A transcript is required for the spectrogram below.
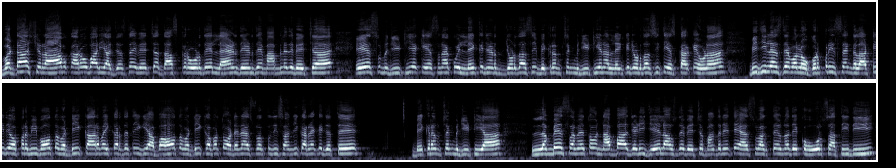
ਵੱਡਾ ਸ਼ਰਾਬ ਕਾਰੋਬਾਰੀ ਆ, ਜਿਸ ਦੇ ਵਿੱਚ 10 ਕਰੋੜ ਦੇ ਲੈਣ ਦੇਣ ਦੇ ਮਾਮਲੇ ਦੇ ਵਿੱਚ ਇਸ ਮਜੀਠੀਏ ਕੇਸ ਨਾਲ ਕੋਈ ਲਿੰਕ ਜੁੜ- ਜੁੜਦਾ ਸੀ। ਵਿਕਰਮ ਸਿੰਘ ਮਜੀਠੀਏ ਨਾਲ ਲਿੰਕ ਜੁੜਦਾ ਸੀ ਤੇ ਇਸ ਕਰਕੇ ਹੁਣ ਵਿਜੀਲੈਂਸ ਦੇ ਵੱਲੋਂ ਗੁਰਪ੍ਰੀਤ ਸਿੰਘ ਗਲਾਟੀ ਦੇ ਉੱਪਰ ਵੀ ਬਹੁਤ ਵੱਡੀ ਕਾਰਵਾਈ ਕਰ ਦਿੱਤੀ ਗਈ ਆ। ਬਹੁਤ ਵੱਡੀ ਖਬਰ ਤੁਹਾਡੇ ਨਾਲ ਇਸ ਵਕਤ ਦੀ ਸਾਂਝੀ ਕਰ ਰਿਹਾ ਕਿ ਜਿੱਥੇ ਬਿਕਰਮ ਸਿੰਘ ਮਜੀਠੀਆ ਲੰਬੇ ਸਮੇਂ ਤੋਂ ਨਾਭਾ ਜਿਹੜੀ ਜੇਲ੍ਹ ਹਾਊਸ ਦੇ ਵਿੱਚ ਬੰਦ ਨੇ ਤੇ ਇਸ ਵਕਤ ਉਹਨਾਂ ਦੇ ਇੱਕ ਹੋਰ ਸਾਥੀ ਦੀ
